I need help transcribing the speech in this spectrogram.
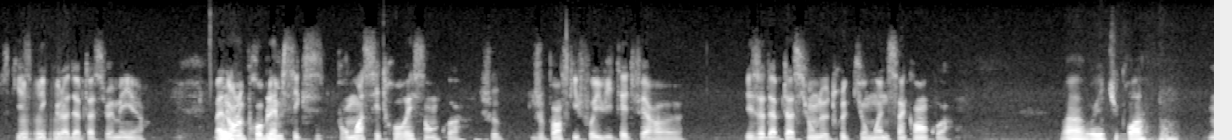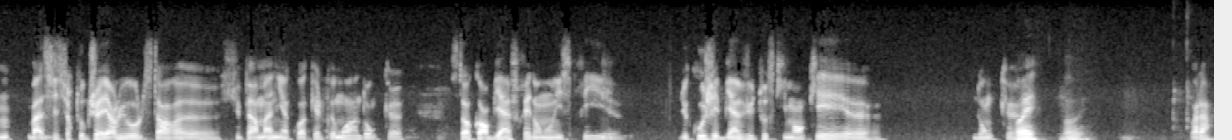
ce qui Mm, explique mm, que l'adaptation est meilleure. Maintenant, Oui. le problème, c'est que pour moi, c'est trop récent, quoi. Je, je pense qu'il faut éviter de faire euh, des adaptations de trucs qui ont moins de 5 ans, quoi. ah oui, tu crois? Mm. Bah, c'est surtout que j'avais relu All Star euh, Superman il y a quoi quelques mois, donc euh, c'était encore bien frais dans mon esprit. euh. Du coup, j'ai bien vu tout ce qui manquait. euh, donc euh, Oui, oui. voilà.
